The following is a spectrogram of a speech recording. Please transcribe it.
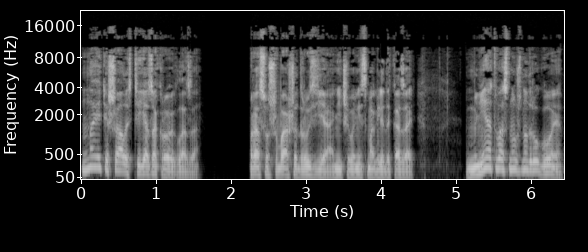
На эти шалости я закрою глаза. Раз уж ваши друзья ничего не смогли доказать. Мне от вас нужно другое.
